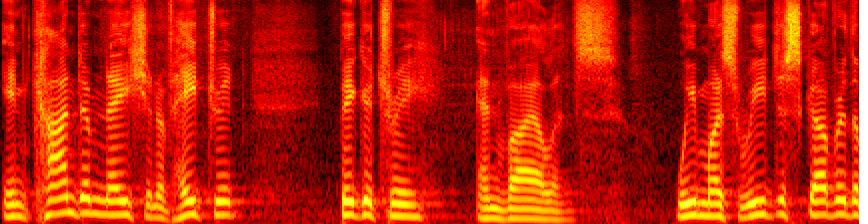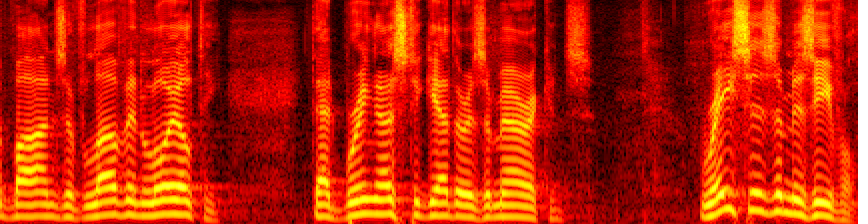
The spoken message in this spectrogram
in condemnation of hatred, bigotry, and violence. We must rediscover the bonds of love and loyalty that bring us together as Americans. Racism is evil,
